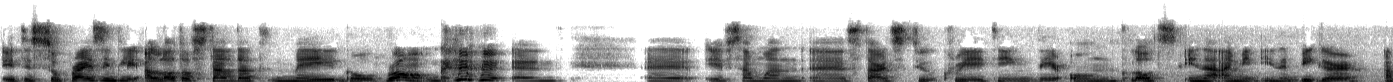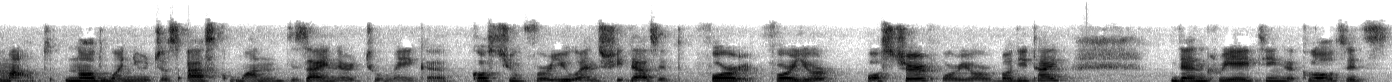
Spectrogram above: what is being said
it is surprisingly a lot of stuff that may go wrong, and uh, if someone uh, starts to creating their own clothes in a, I mean in a bigger amount, not when you just ask one designer to make a costume for you and she does it for for your posture for your body type, then creating a clothes it's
